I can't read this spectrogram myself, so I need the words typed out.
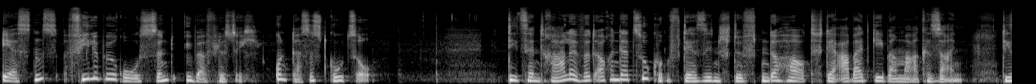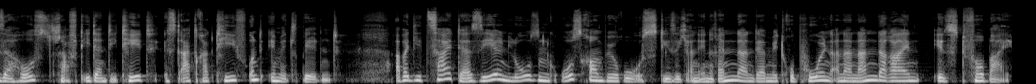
Erstens, viele Büros sind überflüssig und das ist gut so. Die Zentrale wird auch in der Zukunft der sinnstiftende Hort der Arbeitgebermarke sein. Dieser Host schafft Identität, ist attraktiv und imagebildend. Aber die Zeit der seelenlosen Großraumbüros, die sich an den Rändern der Metropolen aneinanderreihen, ist vorbei.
